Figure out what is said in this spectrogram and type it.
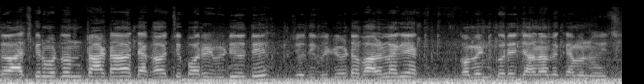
তো আজকের মতন টাটা, দেখা হচ্ছে পরের ভিডিওতে। যদি ভিডিওটা ভালো লাগে কমেন্ট করে জানাবে কেমন হয়েছে।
